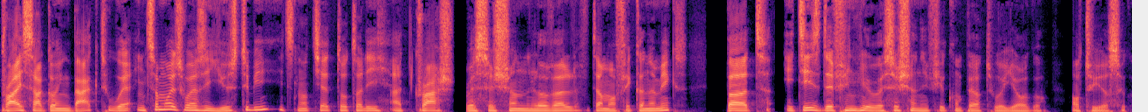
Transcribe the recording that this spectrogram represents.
Prices are going back to where, in some ways, where they used to be. It's not yet totally at crash recession level in terms of economics, but it is definitely a recession if you compare to a year ago or two years ago.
